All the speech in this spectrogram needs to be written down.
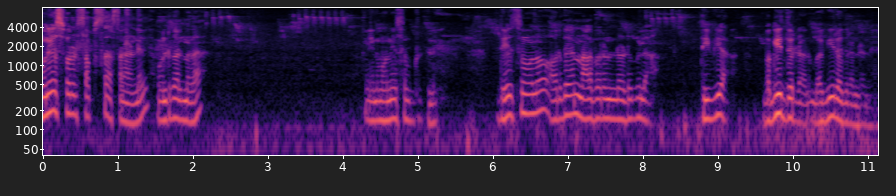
మునేశ్వరుడు సప్స్ చేస్తానండి ఒంటికాల మీద. ఈయన మునీశ్వరుడిని దేశంలో అరుదైన నలభై రెండు అడుగుల దివ్య భగీరథుడు భగీరథుడు అండి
